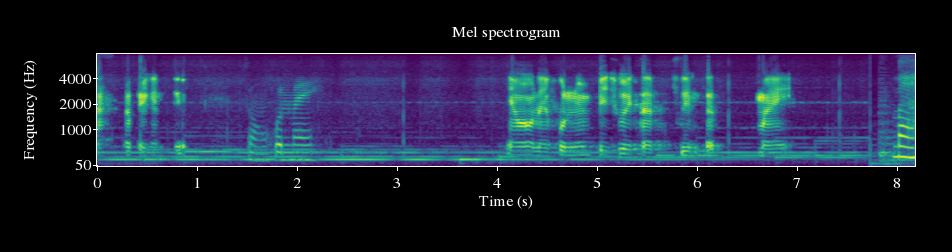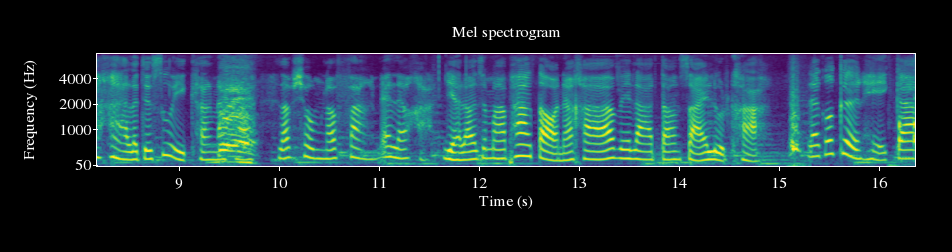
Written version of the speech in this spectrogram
อะมาไปกันเถอะสองคนไหมเอาหลายคนไปช่วยตัดฟืนตัดไม้ มาค่ะเราจะสู้อีกครั้งนะคะ รับชมรับฟังได้แล้วค่ะ เดี๋ยวเราจะมาภาคต่อนะคะ เวลาตอนสายหลุดค่ะ แล้วก็เกิดเหตุกา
